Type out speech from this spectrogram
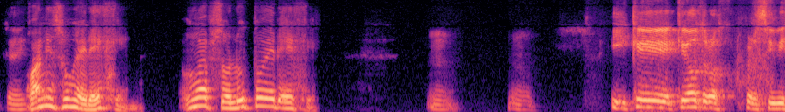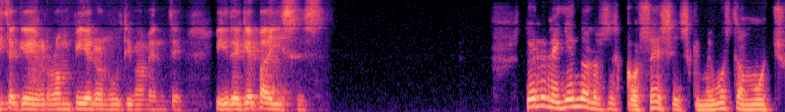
Okay. Juan es un hereje, un absoluto hereje. Mm, mm. ¿Y qué, qué otros percibiste que rompieron últimamente? ¿Y de qué países? Estoy releyendo a los escoceses que me gustan mucho,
